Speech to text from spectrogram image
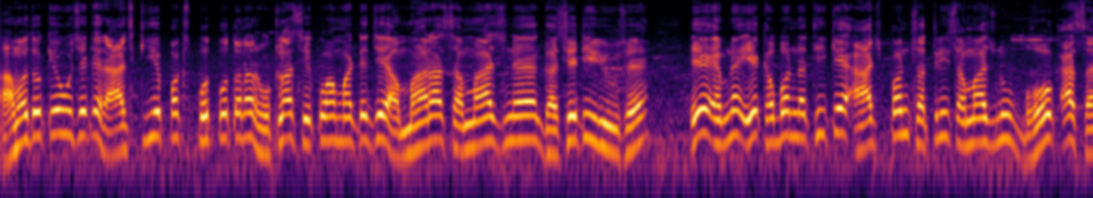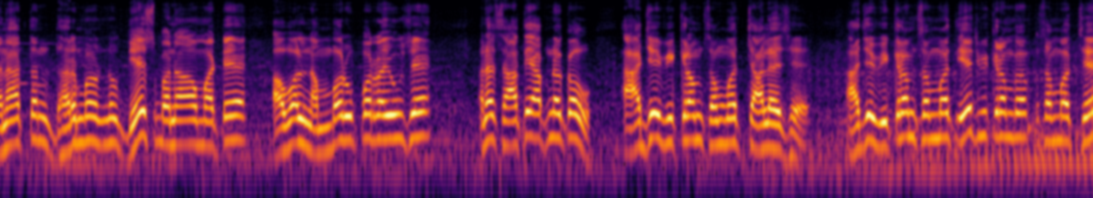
આમાં તો કેવું છે કે રાજકીય પક્ષ પોતપોતાના રોટલા શેકવા માટે જે અમારા સમાજને ઘસેટી રહ્યું છે, એ એમને એ ખબર નથી કે આજ પણ ક્ષત્રિય સમાજનું ભોગ આ સનાતન ધર્મનો દેશ બનાવવા માટે અવ્વલ નંબર ઉપર રહ્યું છે. અને સાથે આપને કહું, આજે વિક્રમ સંવત ચાલે છે. આજે વિક્રમ સંવત એ જ વિક્રમ સંવત છે,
